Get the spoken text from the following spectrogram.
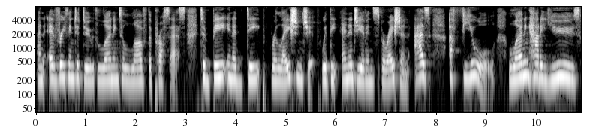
and everything to do with learning to love the process, to be in a deep relationship with the energy of inspiration as a fuel, learning how to use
